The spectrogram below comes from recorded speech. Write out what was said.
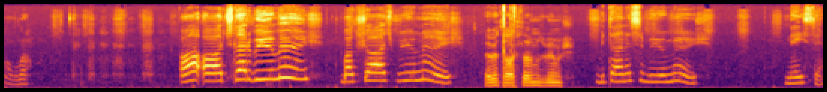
Allah. Aa ağaçlar büyümüş. Bak şu ağaç büyümüş. Evet ağaçlarımız büyümüş. Bir tanesi büyümüş. Neyse.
